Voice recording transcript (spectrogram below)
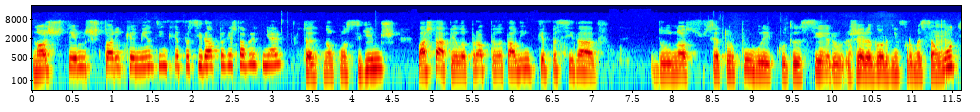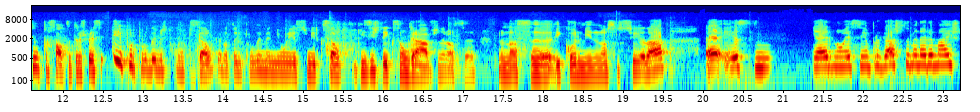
nós temos historicamente incapacidade para gastar bem dinheiro, portanto não conseguimos lá está, pela própria, pela tal incapacidade do nosso setor público de ser gerador de informação útil, por falta de transparência e por problemas de corrupção, que eu não tenho problema nenhum em assumir que, são, que existem e que são graves na nossa, na nossa economia, na nossa sociedade, uh, esse dinheiro não é sempre gasto da maneira mais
